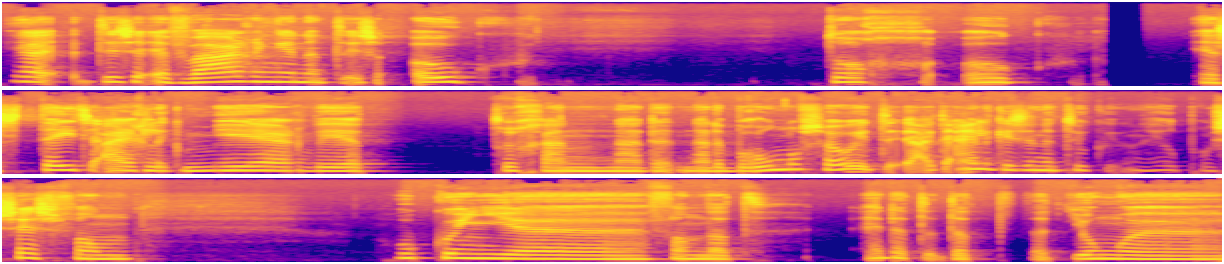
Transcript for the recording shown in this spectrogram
Ja, het is ervaring en het is ook toch ook ja, steeds eigenlijk meer weer teruggaan naar de, naar de bron of zo. Het, uiteindelijk is het natuurlijk een heel proces van hoe kun je van dat, hè, dat, dat, dat jonge,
